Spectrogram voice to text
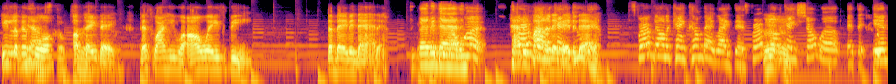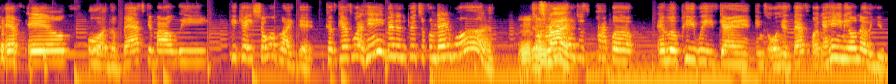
He looking Yeah. for So a payday. That's why he will always be the baby daddy. Baby But you know daddy. what? Happy Sperm Father donor Day, can't baby do daddy. that. Sperm donor can't come back like that. Sperm donor Mm-mm. can't show up at the NFL or the basketball league. He can't show up like that because guess what? He ain't been in the picture from day one. Mm-mm. That's so right. how you gonna just pop up in little Pee Wee's games or his basketball game. He ain't gonna know you.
